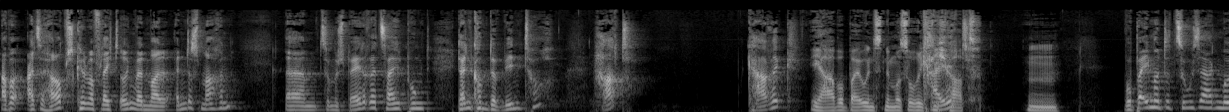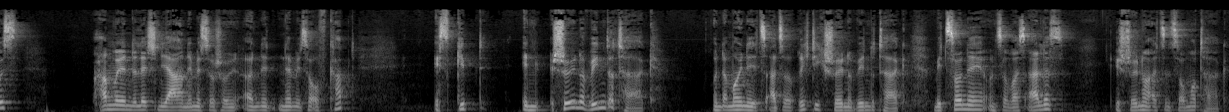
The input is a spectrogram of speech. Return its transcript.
Aber also Herbst können wir vielleicht irgendwann mal anders machen, ähm, zum späteren Zeitpunkt. Dann kommt der Winter, hart, karg, Ja, aber bei uns nicht mehr so richtig Kalt? hart. Wobei man dazu sagen muss, haben wir in den letzten Jahren nicht mehr so, schön, äh, nicht, nicht mehr so oft gehabt, es gibt ein schöner Wintertag, und da meine ich jetzt also richtig schöner Wintertag, mit Sonne und sowas alles, ist schöner als ein Sommertag.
